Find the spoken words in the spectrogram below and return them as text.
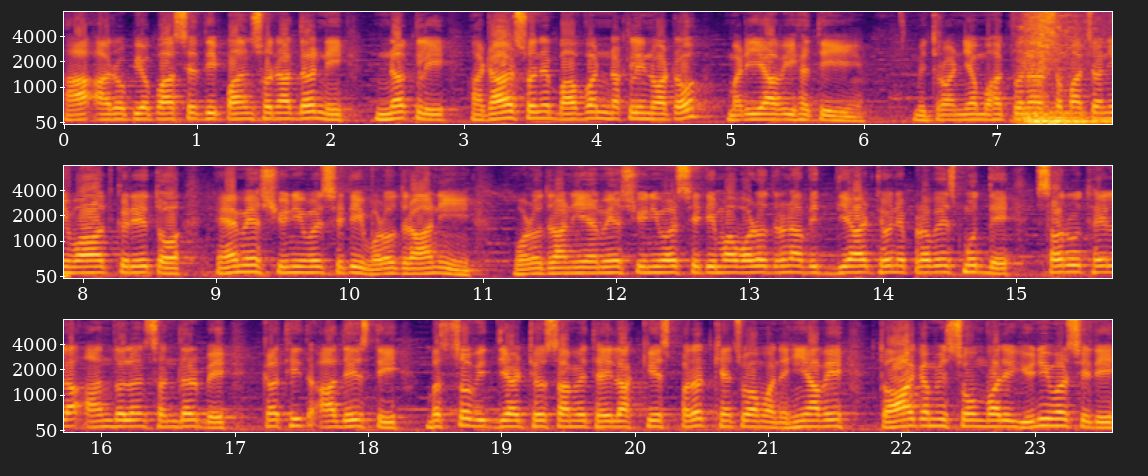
આ આરોપીઓ પાસેથી પાંચસોના દરની નકલી અઢારસો ને બાવન નકલી નોટો મળી આવી હતી. મિત્રો, અન્ય મહત્વના સમાચારની વાત કરીએ તો એમએસ યુનિવર્સિટી વડોદરાની. વડોદરાની એમએસ યુનિવર્સિટીમાં વડોદરાના વિદ્યાર્થીઓને પ્રવેશ મુદ્દે શરૂ થયેલા આંદોલન સંદર્ભે કથિત આદેશથી બસો વિદ્યાર્થીઓ સામે થયેલા કેસ પરત ખેંચવામાં નહીં આવે તો આગામી સોમવારે યુનિવર્સિટી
